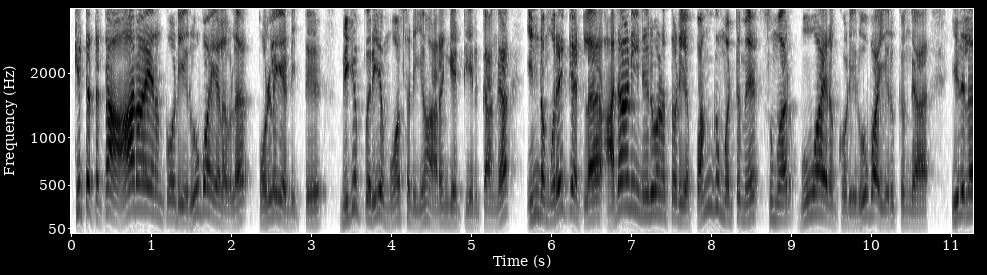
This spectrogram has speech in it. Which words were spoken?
கிட்டத்தட்ட ஆறாயிரம் கோடி ரூபாய் அளவில் கொள்ளையடித்து மிகப்பெரிய மோசடியும் அரங்கேற்றி இருக்காங்க இந்த முறைகேட்டில் அதானி நிறுவனத்துடைய பங்கு மட்டுமே சுமார் மூவாயிரம் கோடி ரூபாய் இருக்குங்க. இதில்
